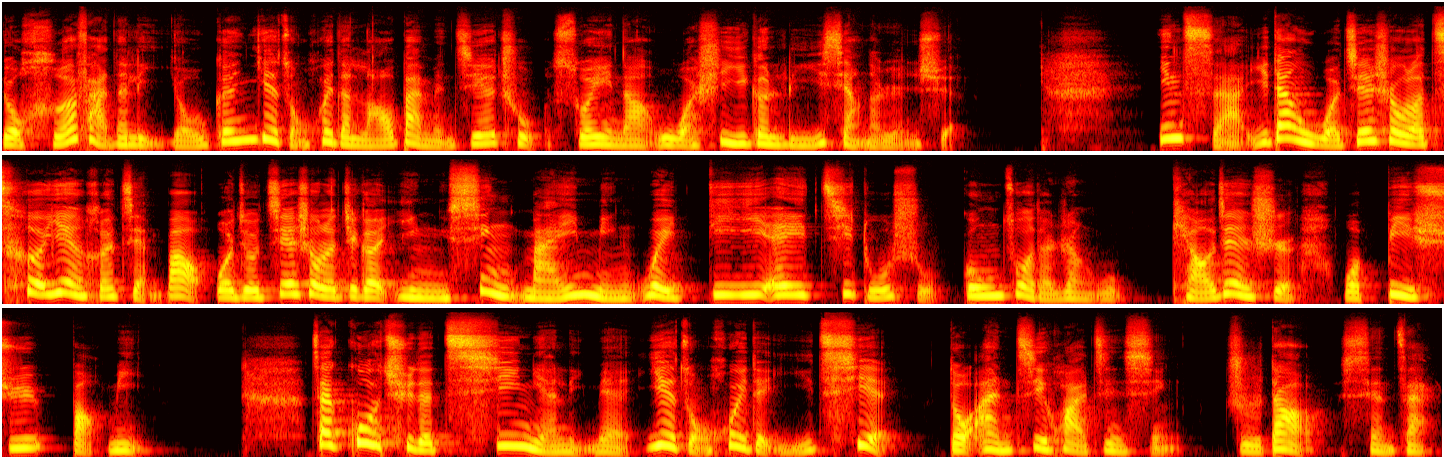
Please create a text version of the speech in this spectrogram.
有合法的理由跟夜总会的老板们接触，所以呢，我是一个理想的人选。因此啊，一旦我接受了测验和简报，我就接受了这个隐姓埋名为 DEA 缉毒署工作的任务，条件是我必须保密。在过去的七年里面，夜总会的一切都按计划进行，直到现在。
